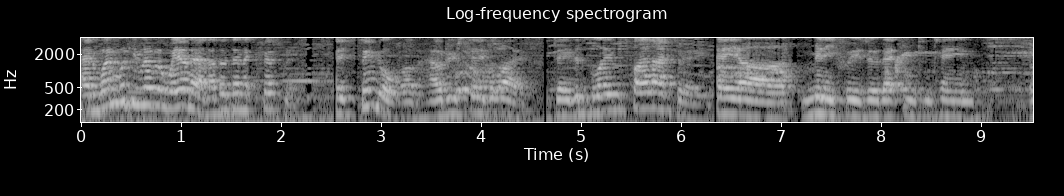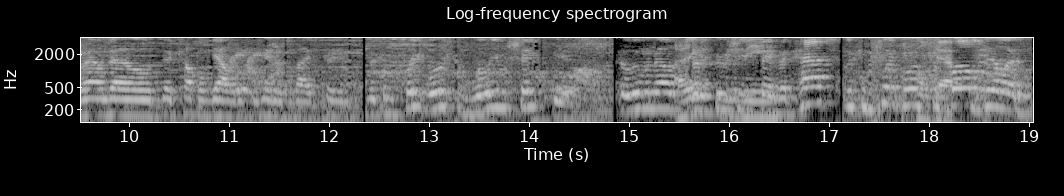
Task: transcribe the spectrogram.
And when would you ever wear that other than at Christmas? A single of How to Save a Life, David Blaine's phylactery, a uh, mini freezer that can contain around uh, a couple gallon containers of ice cream. The complete works of William Shakespeare. Illuminatus I think this is gonna Vespucci's be- favorite hat. The complete works Okay. of Bob Dylan.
